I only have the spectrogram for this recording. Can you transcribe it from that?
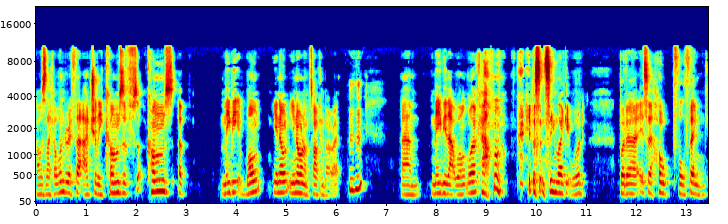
I was like, I wonder if that actually comes of comes of maybe it won't. You know, you know what I'm talking about, right? Mm-hmm. Um, maybe that won't work out. it doesn't seem like it would, but uh, it's a hopeful thing.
